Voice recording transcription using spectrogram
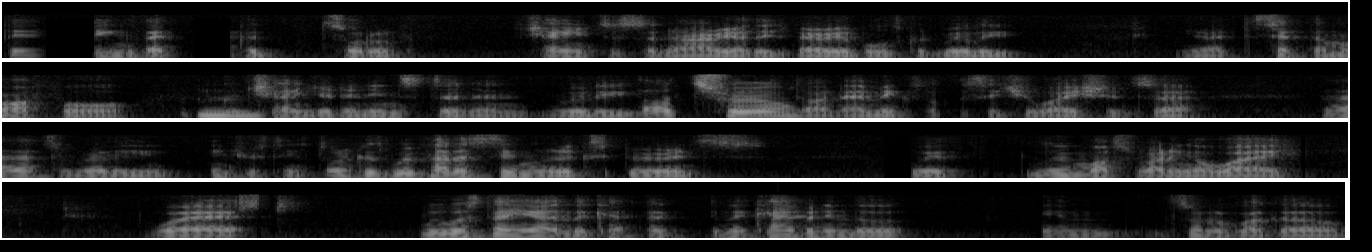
things that could sort of change the scenario. These variables could really, you know, set them off or Mm. could change it in an instant and really That's true. the dynamics of the situation. So no, that's a really interesting story because we've had a similar experience with Lumos running away, where we were staying out in the ca- uh, in the cabin in the in sort of like a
